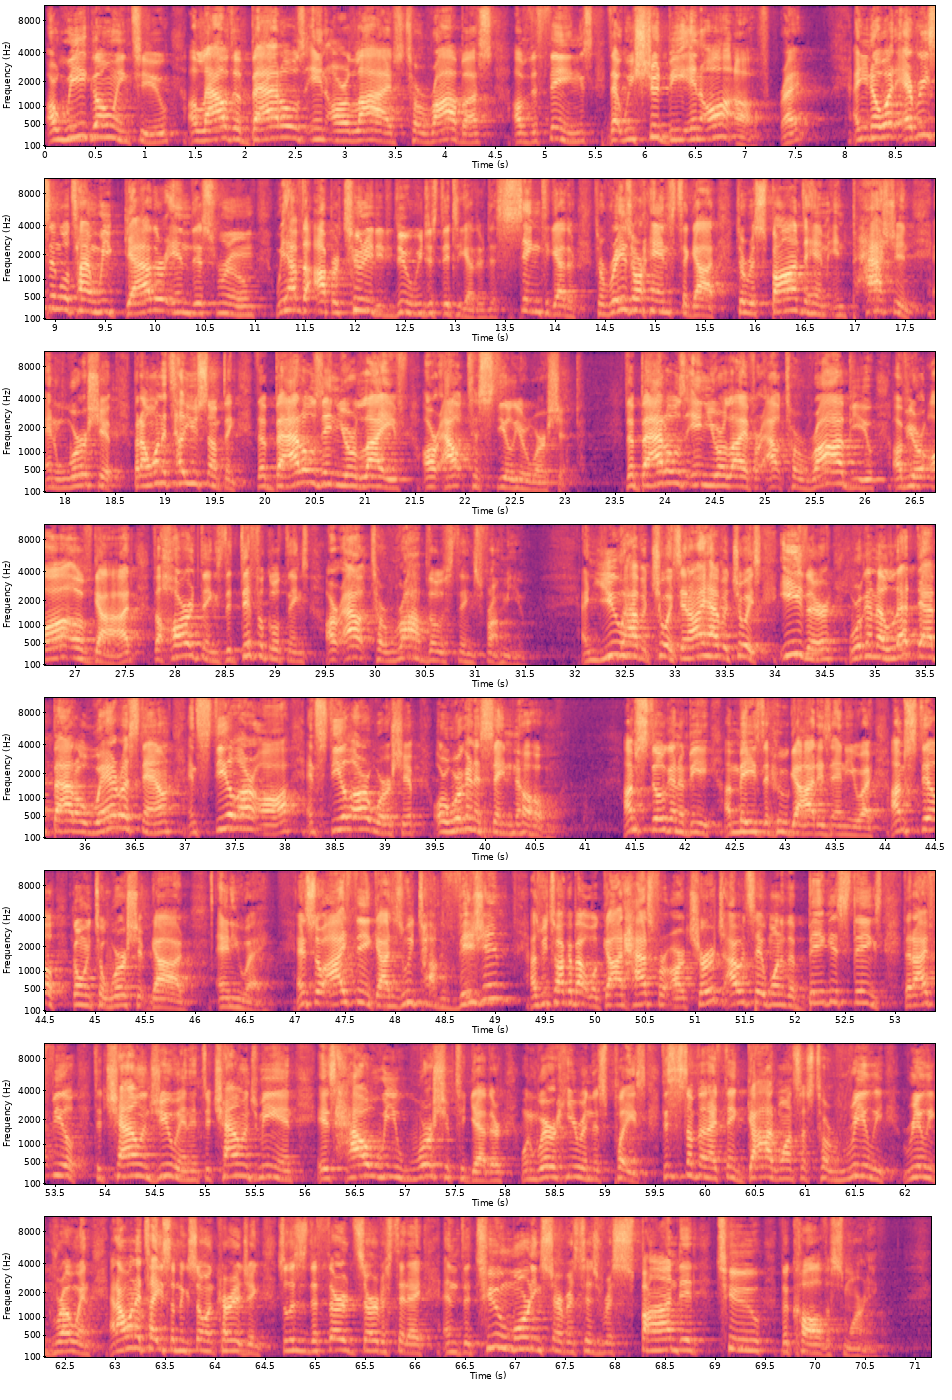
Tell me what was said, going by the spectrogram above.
Are we going to allow the battles in our lives to rob us of the things that we should be in awe of, right? And you know what? Every single time we gather in this room, we have the opportunity to do what we just did together, to sing together, to raise our hands to God, to respond to Him in passion and worship. But I want to tell you something the battles in your life are out to steal your worship. The battles in your life are out to rob you of your awe of God. The hard things, the difficult things are out to rob those things from you. And you have a choice, and I have a choice. Either we're going to let that battle wear us down and steal our awe and steal our worship, or we're going to say, no. I'm still going to be amazed at who God is anyway. I'm still going to worship God anyway. And so I think, guys, as we talk vision, as we talk about what God has for our church, I would say one of the biggest things that I feel to challenge you in and to challenge me in is how we worship together when we're here in this place. This is something I think God wants us to really, really grow in. And I want to tell you something so encouraging. So, this is the third service today, and the two morning services responded to the call this morning.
